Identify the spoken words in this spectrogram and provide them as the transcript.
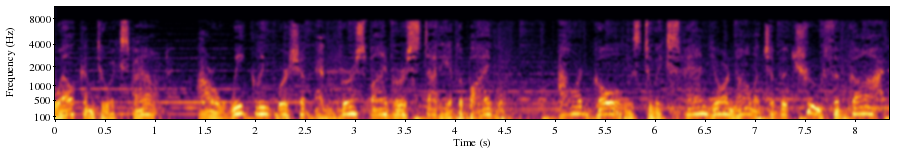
Welcome to Expound, our weekly worship and verse by verse study of the Bible. Our goal is to expand your knowledge of the truth of God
